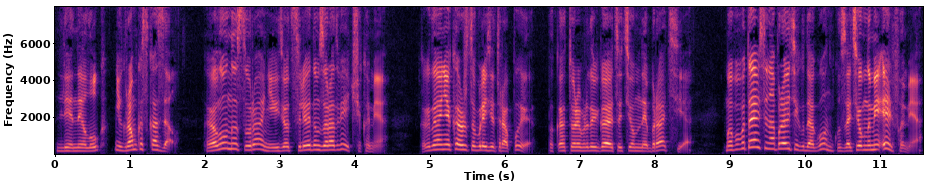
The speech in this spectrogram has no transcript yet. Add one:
Длинный лук негромко сказал. «Колонна Цурани идет следом за разведчиками. Когда они окажутся вблизи тропы, по которой продвигаются темные братья, мы попытаемся направить их вдогонку за темными эльфами».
